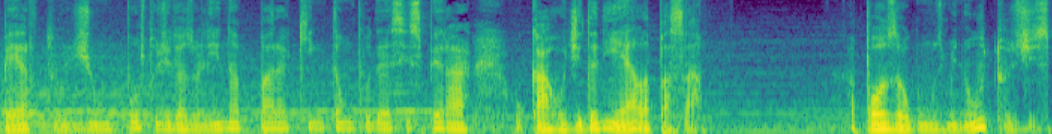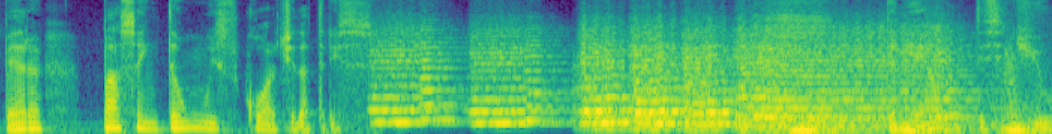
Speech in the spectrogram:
perto de um posto de gasolina para que então pudesse esperar o carro de Daniela passar. Após alguns minutos de espera, passa então o escorte da atriz. Daniela decidiu,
